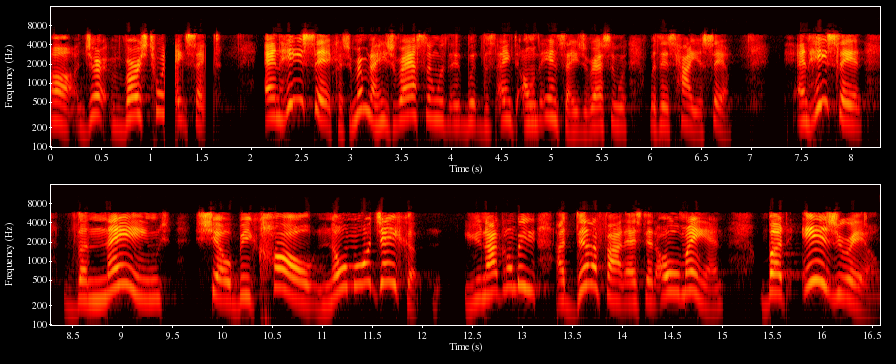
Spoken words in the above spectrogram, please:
Uh, verse 28 says, and he said, because remember now, he's wrestling with, with this on the inside, he's wrestling with, with his higher self. And he said, The name shall be called no more Jacob. You're not going to be identified as that old man, but Israel.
